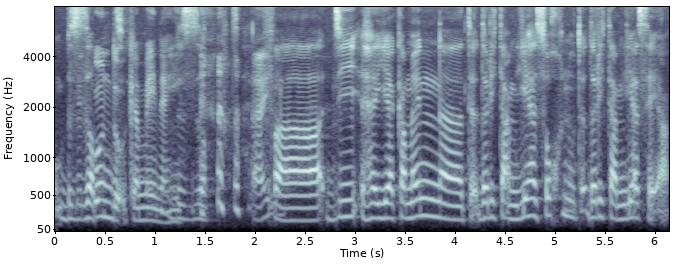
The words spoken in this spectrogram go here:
بالظبط. بالبندق كمان أهي. بالظبط. أيوة. فدي هي كمان تقدري تعمليها سخن وتقدري تعمليها ساقع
